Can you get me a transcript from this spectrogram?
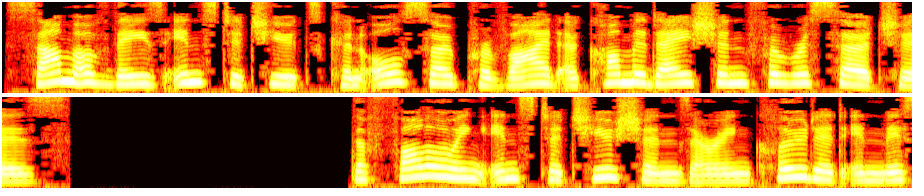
Some of these institutes can also provide accommodation for researchers. The following institutions are included in this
